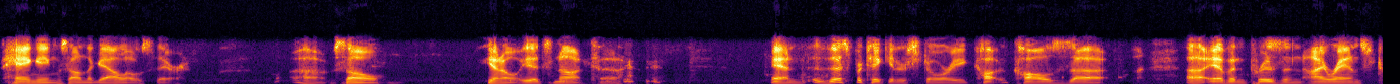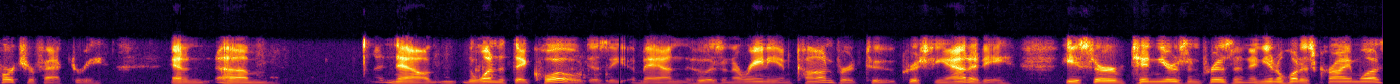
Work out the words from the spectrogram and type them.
hangings on the gallows there. Uh, so, you know, it's not. And this particular story ca- calls uh, uh, Evin Prison Iran's torture factory, and um, now the one that they quote is a man who is an Iranian convert to Christianity. He served ten years in prison, and you know what his crime was?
